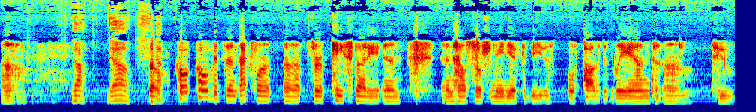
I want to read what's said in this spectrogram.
Um, yeah, yeah. So yeah. COVID's an excellent uh, sort of case study in in how social media could be used both positively and um, to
